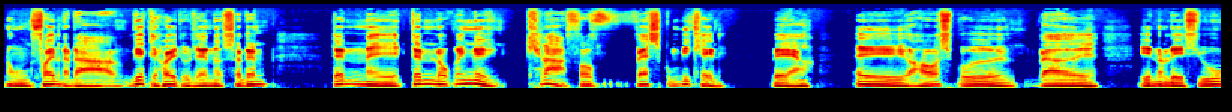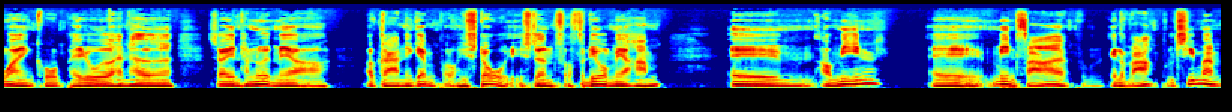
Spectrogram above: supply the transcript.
nogle forældre, der er virkelig højt uddannet, så den, den, øh, den lå rimelig klart for, hvad skulle Michael være. Øh, og har også både øh, været øh, inde og læse jura i en kort periode, og han havde så endte han ud med at, at klare den igennem på historie i stedet for, for det var mere ham. Øh, og mine øh, min far, eller var politimand,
